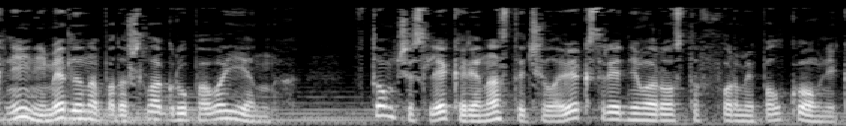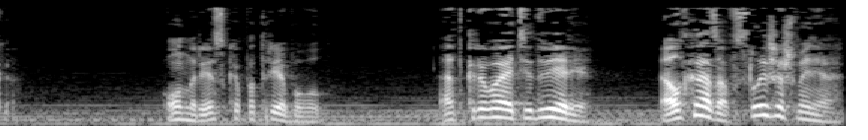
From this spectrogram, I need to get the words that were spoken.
К ней немедленно подошла группа военных, в том числе коренастый человек среднего роста в форме полковника. Он резко потребовал. «Открывайте двери! Алхазов, слышишь меня?»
